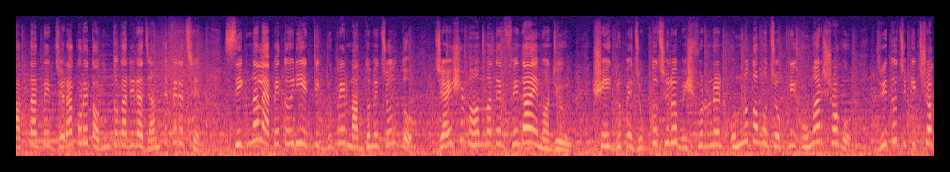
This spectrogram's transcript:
ডাক্তারদের জেরা করে তদন্তকারীরা জানতে পেরেছেন, সিগন্যাল অ্যাপে তৈরি একটি গ্রুপের মাধ্যমে চলত জৈশে মোহাম্মদের ফিদায় মডিউল। সেই গ্রুপে যুক্ত ছিল বিস্ফোরণের অন্যতম চক্রী উমার সহ ধৃত চিকিৎসক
